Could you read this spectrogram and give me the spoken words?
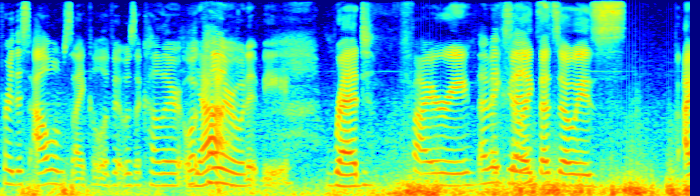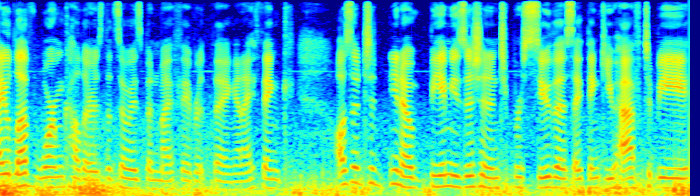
for this album cycle, if it was a color, what Yeah. color would it be? red fiery That makes i feel like that's always i love warm colors that's always been my favorite thing and i think also to you know be a musician and to pursue this i think you have to be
